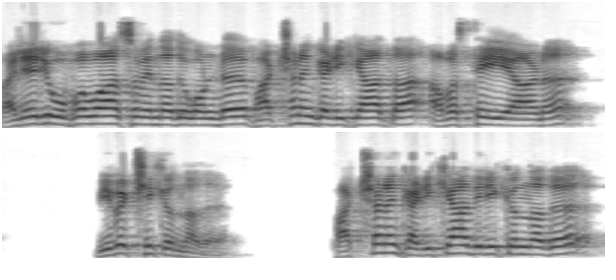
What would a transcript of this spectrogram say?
പലരും ഉപവാസം എന്നതുകൊണ്ട് ഭക്ഷണം കഴിക്കാത്ത അവസ്ഥയെയാണ് വിവക്ഷിക്കുന്നത്. ഭക്ഷണം കഴിക്കാതിരിക്കുന്നത്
